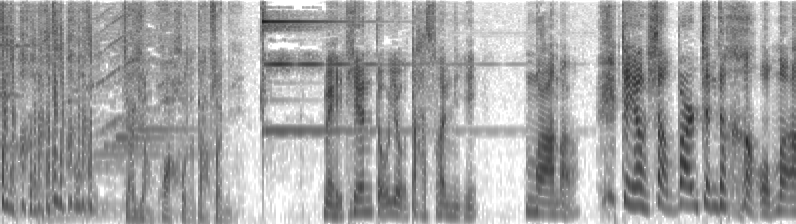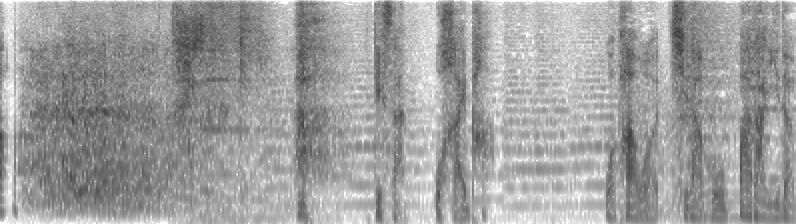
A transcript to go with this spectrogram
加氧化后的大蒜，加氧化后的大蒜，加氧化后的大蒜泥。每天都有大蒜泥。妈妈，这样上班真的好吗？啊，第三，我害怕，我怕我七大姑八大姨的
